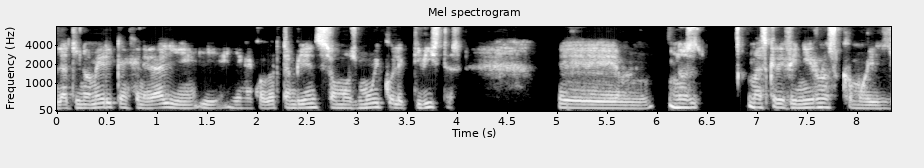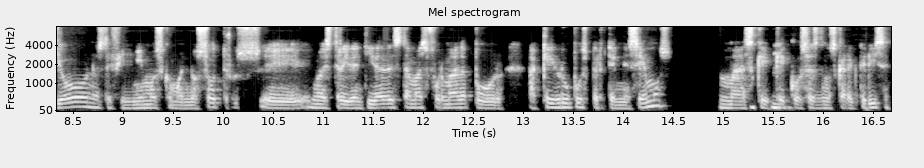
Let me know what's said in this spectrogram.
Latinoamérica en general y, en Ecuador también somos muy colectivistas. Eh, más que definirnos como el yo, nos definimos como el nosotros. Eh, nuestra identidad está más formada por a qué grupos pertenecemos, más que qué cosas nos caracterizan.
